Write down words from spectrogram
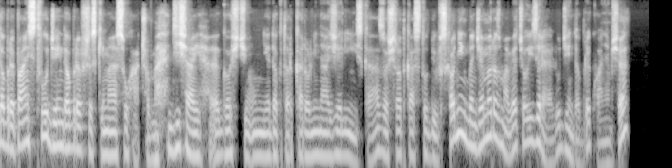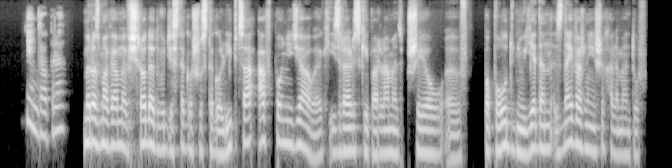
dobry Państwu, dzień dobry wszystkim słuchaczom. Dzisiaj gości u mnie dr Karolina Zielińska z Ośrodka Studiów Wschodnich. Będziemy rozmawiać o Izraelu. Dzień dobry, kłaniam się. Dzień dobry. My rozmawiamy w środę 26 lipca, a w poniedziałek izraelski parlament przyjął e, w popołudniu jeden z najważniejszych elementów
